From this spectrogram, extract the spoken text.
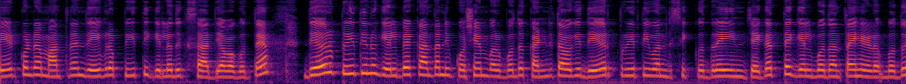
ಬೇಡ್ಕೊಂಡ್ರೆ ಮಾತ್ರ ದೇವರ ಪ್ರೀತಿ ಗೆಲ್ಲೋದಕ್ಕೆ ಸಾಧ್ಯವಾಗುತ್ತೆ. ದೇವ್ರ ಪ್ರೀತಿನೂ ಗೆಲ್ಲಬೇಕಂತ ನೀವು ಕ್ವಶನ್ ಬರ್ಬೋದು. ಖಂಡಿತವಾಗಿ ದೇವ್ರ ಪ್ರೀತಿ ಒಂದು ಸಿಕ್ಕಿದ್ರೆ ಇನ್ನು ಜಗತ್ತೇ ಗೆಲ್ಬೋದು ಅಂತ ಹೇಳ್ಬೋದು.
